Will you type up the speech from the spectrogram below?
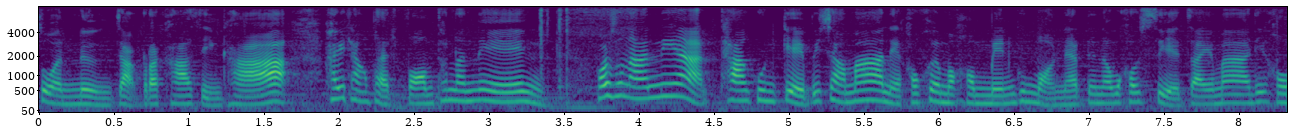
ส่วนหนึ่งจากราคาสินค้า ให้ทางแพลตฟอร์มเท่านั้นเอง เพราะฉะนั้นเนี่ยทางคุณเก๋พิชามาเนี่ยเขาเคยมาคอมเมนต์คุณหมอแนทเนี่ยนะว่าเขาเสียใจมากที่เขา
